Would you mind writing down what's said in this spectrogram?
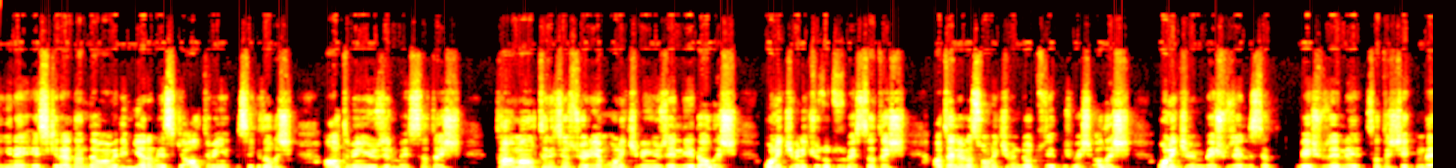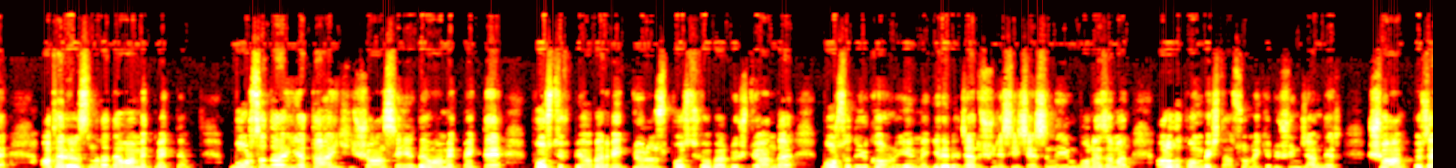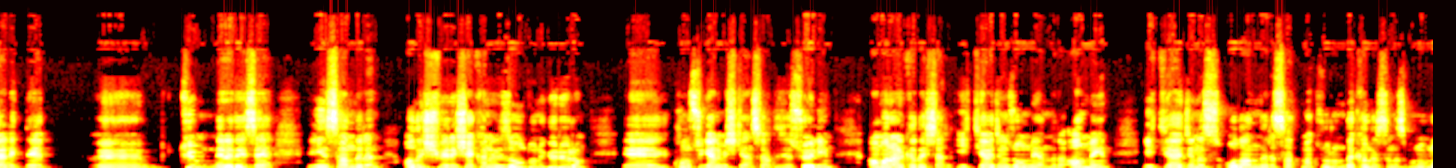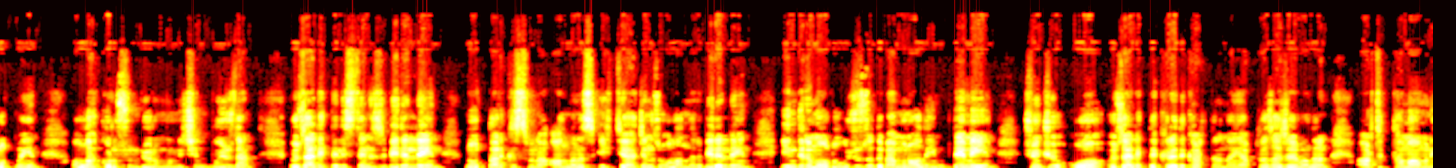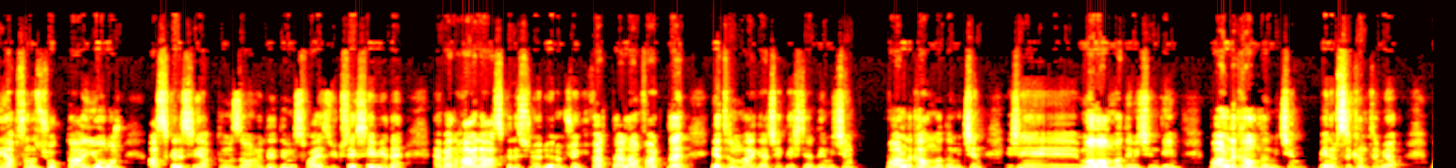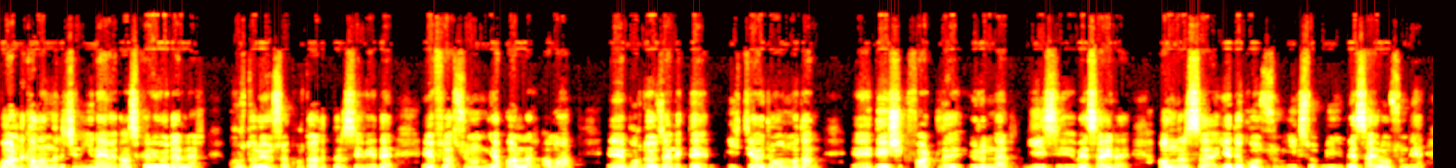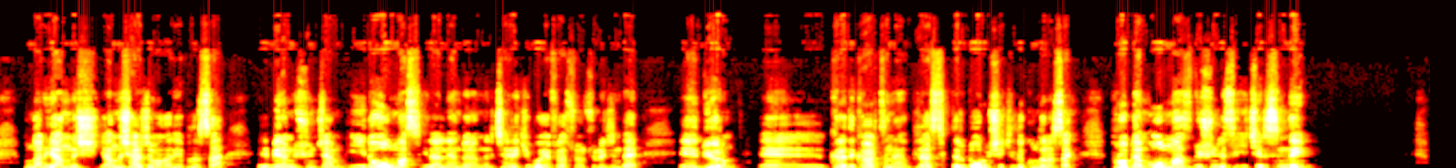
yine eskilerden devam edeyim. Yarım eski 6078 alış, 6125 satış. Tam altın için söyleyeyim 12157 alış, 12235 satış. Atel arası 12475 alış, 12550 550 satış şeklinde Atel arasında da devam etmekte. Borsada yatay şu an seyir devam etmekte. Pozitif bir haber bekliyoruz. Pozitif haber düştüğü anda borsada yukarı inme gelebileceği düşüncesi içerisindeyim. Bu ne zaman? Aralık 15'ten sonraki düşüncemdir. Şu an özellikle e, tüm neredeyse insanların alışverişe kanalize olduğunu görüyorum. E, konusu gelmişken sadece söyleyeyim. Aman arkadaşlar ihtiyacınız olmayanları almayın. İhtiyacınız olanları satmak zorunda kalırsınız. Bunu unutmayın. Allah korusun diyorum bunun için. Bu yüzden özellikle listenizi belirleyin. Notlar kısmına almanız ihtiyacınız olanları belirleyin. İndirim oldu ucuzladı ben bunu alayım demeyin. Çünkü o özellikle kredi kartlarından yaptığınız harcamaların artık tamamını yapsanız çok daha iyi olur. Asgarisini yaptığımız zaman ödediğimiz faiz yüksek seviyede. Ha, ben hala asgarisini ödüyorum. Çünkü kartlardan farklı yatırımlar gerçekleştirdiğim için varlık almadığım için, şey, mal almadığım için diyeyim. Varlık aldığım için benim sıkıntım yok. Varlık alanlar için yine evet asgari öderler. Kurtarıyorsa kurtardıkları seviyede enflasyonun yaparlar ama e, burada özellikle ihtiyacı olmadan e, değişik farklı ürünler, giysi vesaire alınırsa yedek olsun, X vesaire olsun diye bunlar yanlış. Yanlış harcamalar yapılırsa e, benim düşüncem iyi de olmaz ilerleyen dönemler için. Hele ki bu enflasyon sürecinde e, diyorum e, kredi kartını, plastikleri doğru bir şekilde kullanırsak problem olmaz düşüncesi içerisindeyim.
